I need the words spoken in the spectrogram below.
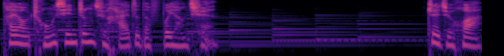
他要重新争取孩子的抚养权。”这句话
